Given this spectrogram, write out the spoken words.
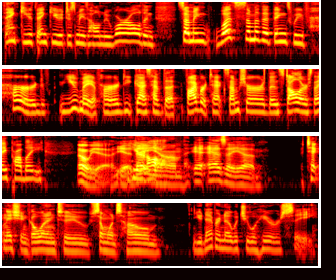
thank you, thank you. It just means a whole new world. And so, I mean, what's some of the things we've heard? You may have heard. You guys have the fiber techs. I'm sure the installers they probably. Oh yeah, yeah. Hear it all. Um, as a, uh, a technician going into someone's home, you never know what you will hear or see.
